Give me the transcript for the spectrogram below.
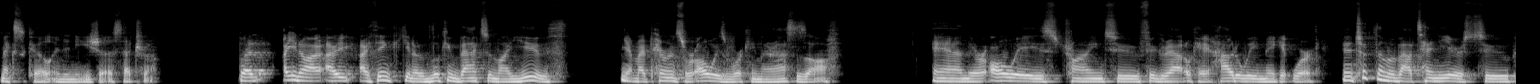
Mexico, Indonesia, etc. But you know, I, I think you know, looking back to my youth, yeah, my parents were always working their asses off, and they're always trying to figure out, okay, how do we make it work? And it took them about ten years to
